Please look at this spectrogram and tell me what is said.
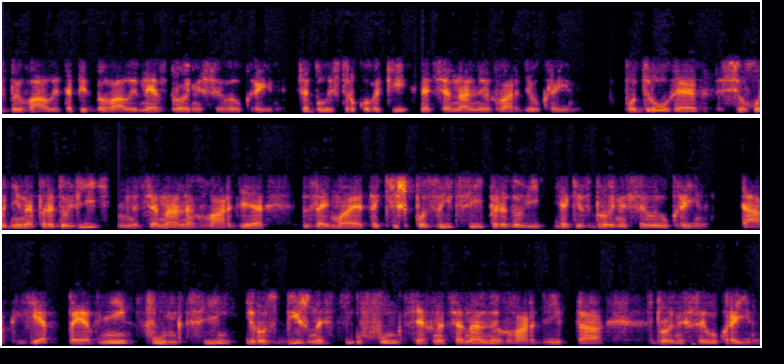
збивали та підбивали не збройні сили України. Це були строковики Національної гвардії України. По-друге, сьогодні на передовій Національна гвардія займає такі ж позиції передові, як і Збройні Сили України. Так, є певні функції і розбіжності у функціях Національної гвардії та збройних сил України.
